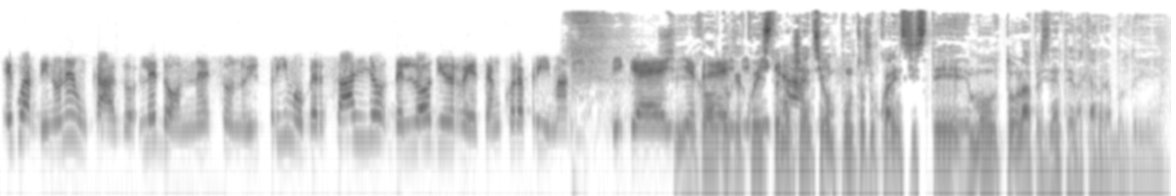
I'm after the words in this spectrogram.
e guardi non è un caso, le donne sono il primo bersaglio dell'odio in rete, ancora prima di gay, sì, di ricordo ebrei, che di questo. Innocenzi è un punto sul quale insiste molto la Presidente della Camera Boldrini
